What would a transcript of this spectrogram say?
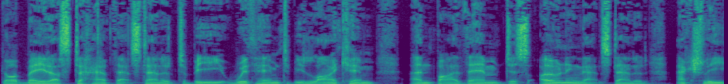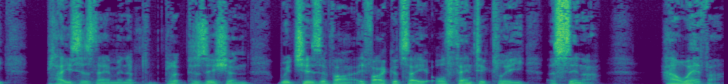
God made us to have that standard, to be with Him, to be like Him, and by them disowning that standard actually places them in a p- position which is, if I, if I could say, authentically a sinner. However,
